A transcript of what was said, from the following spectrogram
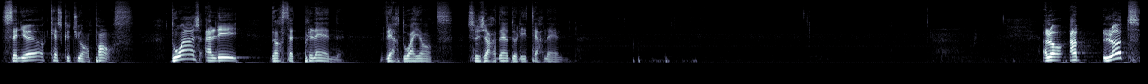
Seigneur, qu'est-ce que tu en penses? Dois-je aller dans cette plaine verdoyante, ce jardin de l'Éternel? Alors, Lot,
